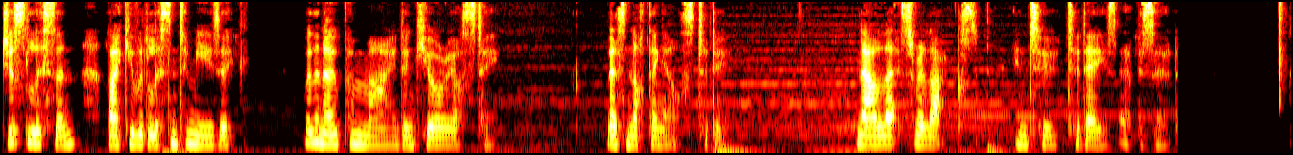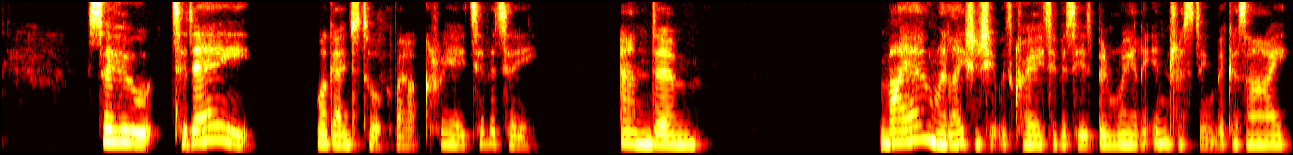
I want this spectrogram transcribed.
Just listen like you would listen to music, with an open mind and curiosity. There's nothing else to do. Now let's relax into today's episode. So, today we're going to talk about creativity and um, my own relationship with creativity has been really interesting because I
